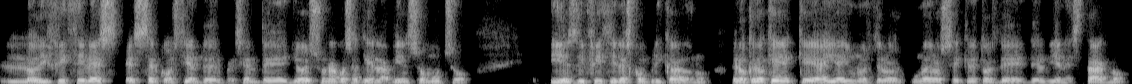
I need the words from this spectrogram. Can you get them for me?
lo difícil es, es ser consciente del presente. Yo es una cosa que la pienso mucho y es difícil, es complicado, ¿no? Pero creo que, ahí hay uno de los, uno de los secretos del bienestar, ¿no?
